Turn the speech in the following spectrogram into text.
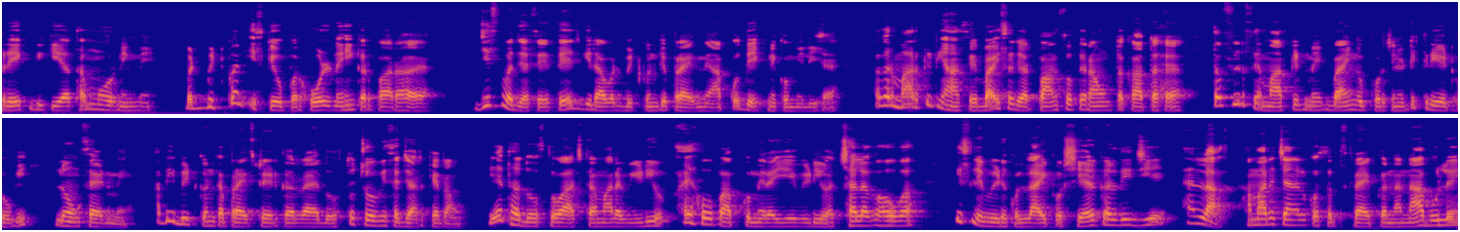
ब्रेक भी किया था मॉर्निंग में बट बिटकॉइन इसके ऊपर होल्ड नहीं कर पा रहा है। जिस वजह से तेज गिरावट बिटकॉइन के प्राइस में आपको देखने को मिली है। अगर मार्केट यहाँ से बाईस हज़ार पाँच सौ के राउंड तक आता है, तब फिर से मार्केट में एक बाइंग अपॉर्चुनिटी क्रिएट होगी लॉन्ग साइड में। अभी बिटकॉइन का प्राइस ट्रेड कर रहा है दोस्तों चौबीस हज़ार के राउंड। ये था दोस्तों आज का हमारा वीडियो। आई होप आपको मेरा ये वीडियो अच्छा लगा होगा। इसलिए वीडियो को लाइक और शेयर कर दीजिए। एंड लास्ट हमारे चैनल को सब्सक्राइब करना ना भूलें।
